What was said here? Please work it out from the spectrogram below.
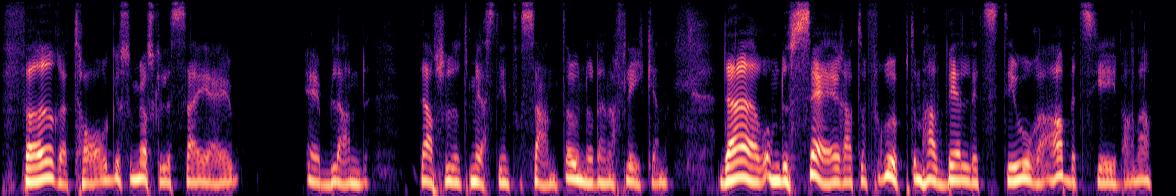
företag som jag skulle säga är, är bland det absolut mest intressanta under denna fliken. Det är om du ser att du får upp de här väldigt stora arbetsgivarna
